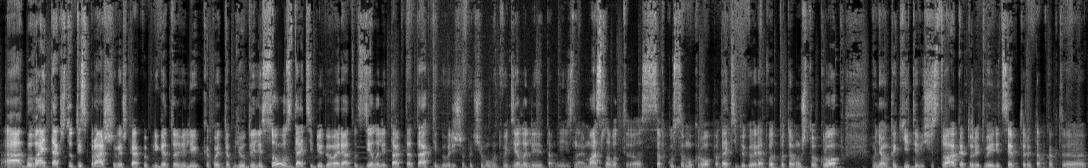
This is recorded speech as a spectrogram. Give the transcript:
А, бывает так, что ты спрашиваешь, как вы приготовили какое-то блюдо или соус, да, тебе говорят, вот сделали так-то так, ты говоришь, а почему вот вы делали, там, я не знаю, масло вот э, со вкусом укропа, да, тебе говорят, вот потому что укроп, в нем какие-то вещества, которые твои рецепторы там как-то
